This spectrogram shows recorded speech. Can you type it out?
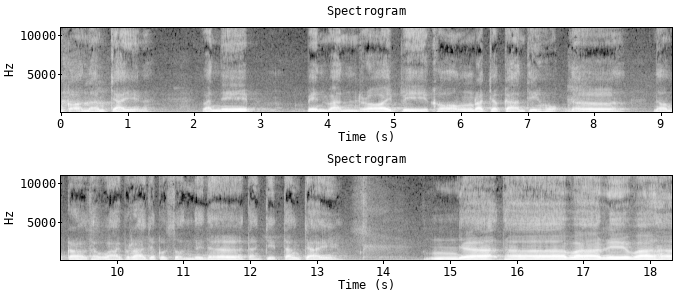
ำก็เอาน้ำใจนะวันนี้เป็นวันร้อยปีของรัชกาลที่หกเด้อน้อมเกล้าถวายพระราชกุศลเด้อตั้งจิตตั้งใจ ยะถาวาริวหา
